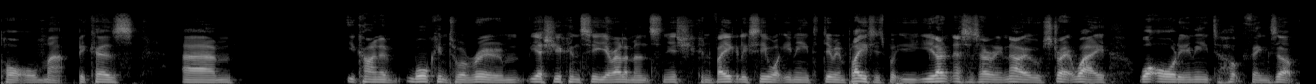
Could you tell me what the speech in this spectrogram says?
portal map? Because um you kind of walk into a room yes you can see your elements and yes you can vaguely see what you need to do in places but you, you don't necessarily know straight away what order you need to hook things up.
